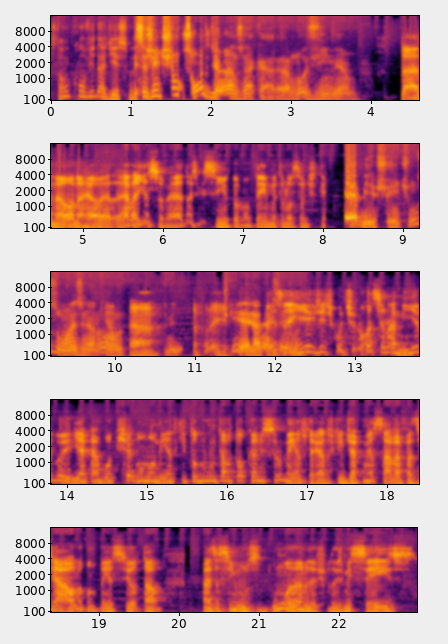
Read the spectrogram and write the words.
Estão convidadíssimos. Esse a gente tinha uns 11 anos, né, cara? Era novinho mesmo. Ah, não, na real era, isso, né? É 2005, eu não tenho muita noção de tempo. É, bicho, a gente tinha uns 11, né? Não, É, é por aí. acho que é, né? Mas aí a gente continuou sendo amigo e acabou que chegou um momento que todo mundo tava tocando instrumento, tá ligado? Acho que a gente já começava a fazer aula quando conheceu e tal. Mas assim, uns um ano, tipo 2006,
